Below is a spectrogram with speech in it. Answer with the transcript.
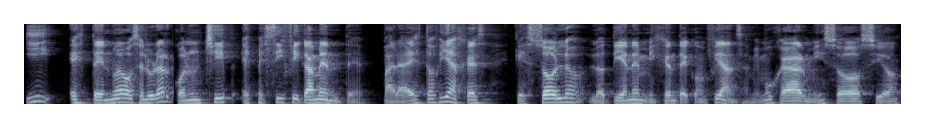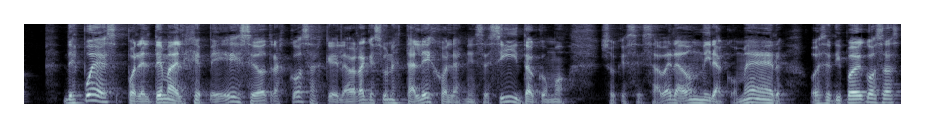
y este nuevo celular con un chip específicamente para estos viajes que solo lo tienen mi gente de confianza, mi mujer, mi socio. Después, por el tema del GPS, otras cosas que la verdad que si uno está lejos las necesita, como yo qué sé, saber a dónde ir a comer o ese tipo de cosas,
